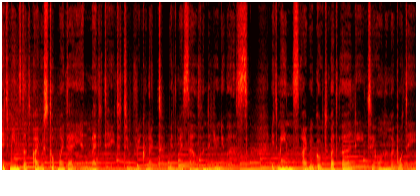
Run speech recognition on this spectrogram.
It means that I will stop my day and meditate to reconnect with myself and the universe. It means I will go to bed early to honor my body.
